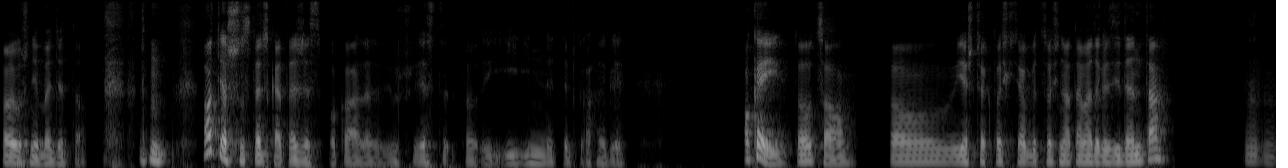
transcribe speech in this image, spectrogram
to już nie będzie to. Chociaż szósteczka też jest spoko, ale już jest to i inny typ trochę gry. Okej, to co? To jeszcze ktoś chciałby coś na temat Residenta? Mm-mm.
